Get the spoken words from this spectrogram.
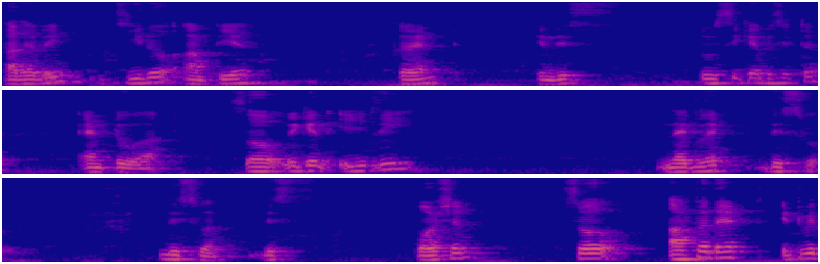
are having 0 ampere current in this 2C capacitor and 2R. So we can easily neglect this this one this portion. So after that it will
